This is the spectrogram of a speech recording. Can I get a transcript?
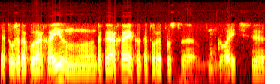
это уже такой архаизм, такая архаика, которая просто ну, говорить э,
